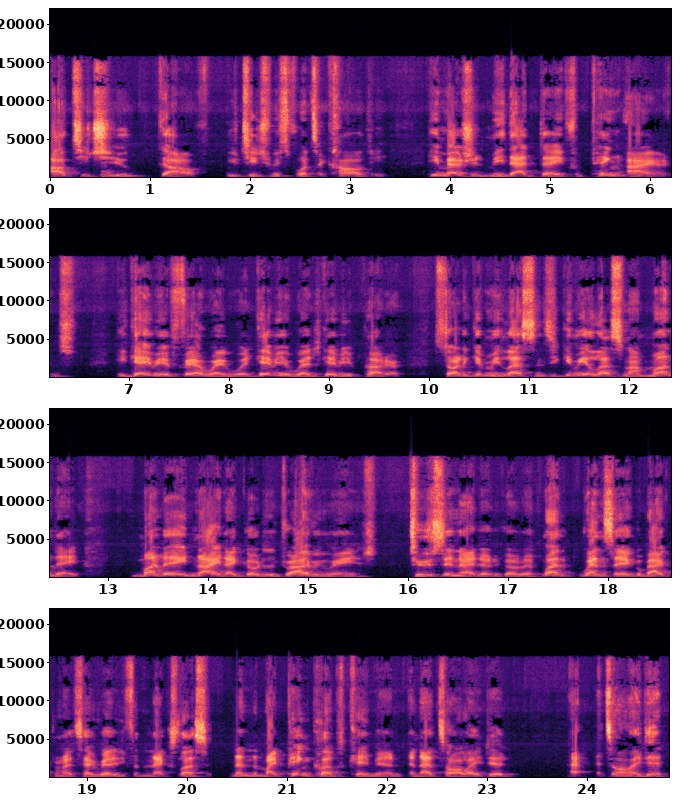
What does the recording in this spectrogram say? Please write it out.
I'll teach you golf, you teach me sports psychology, he measured me that day for ping irons. He gave me a fairway wood, gave me a wedge, gave me a putter, started giving me lessons. He gave me a lesson on Monday. Monday night, I'd go to the driving range. Tuesday night, I'd go to Wednesday, I'd go back to my say ready for the next lesson. And then my ping clubs came in, and that's all I did. That's all I did.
